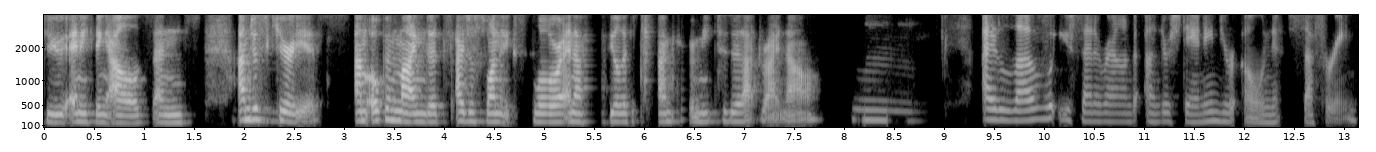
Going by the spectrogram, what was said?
to anything else. And I'm just curious. I'm open minded. I just want to explore. And I feel it's time for me to do that right now. Mm. I love what you said around understanding your own suffering.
